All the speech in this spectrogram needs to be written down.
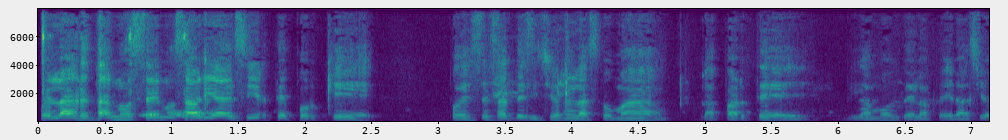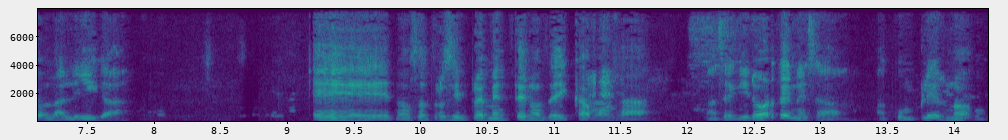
Pues la verdad no sé, no sabría decirte porque pues esas decisiones las toma la parte, digamos, de la federación, la liga. nosotros simplemente nos dedicamos a, seguir órdenes, a, a cumplir, ¿no?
